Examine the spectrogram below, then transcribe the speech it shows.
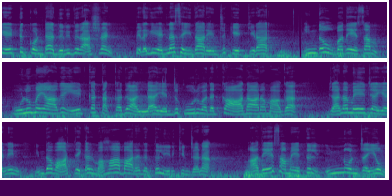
கேட்டுக்கொண்ட திருதராஷ்டிரன் பிறகு என்ன செய்தார் என்று கேட்கிறார். இந்த உபதேசம் முழுமையாக ஏற்கத்தக்கது அல்ல என்று கூறுவதற்கு ஆதாரமாக ஜனமேஜயனின் இந்த வார்த்தைகள் மகாபாரதத்தில் இருக்கின்றன. அதே சமயத்தில் இன்னொன்றையும்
